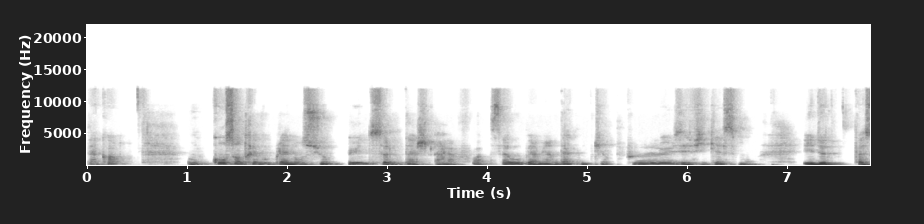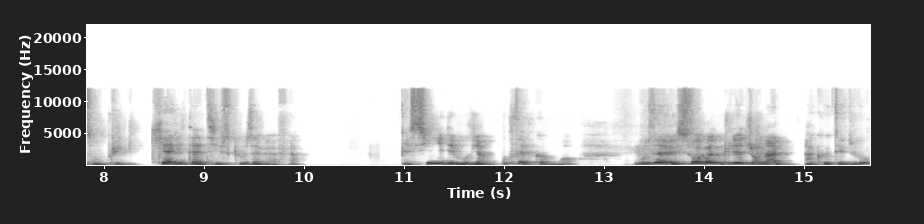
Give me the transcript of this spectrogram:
D'accord? Donc, concentrez-vous pleinement sur une seule tâche à la fois. Ça vous permet d'accomplir plus efficacement et de façon plus qualitative ce que vous avez à faire. Et si une idée vous vient, vous faites comme moi vous avez soit votre bullet journal à côté de vous,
